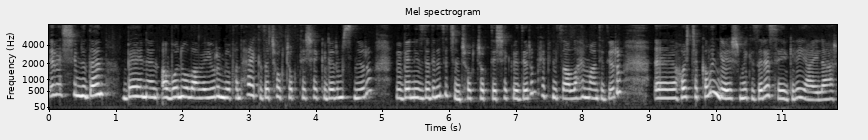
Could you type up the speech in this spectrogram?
Evet şimdiden beğenen, abone olan ve yorum yapan herkese çok çok teşekkürlerimi sunuyorum. Ve beni izlediğiniz için çok çok teşekkür ediyorum. Hepinize Allah'a emanet ediyorum. Ee, Hoşçakalın. Görüşmek üzere sevgili yaylar.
